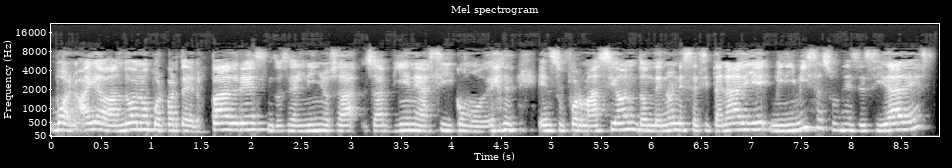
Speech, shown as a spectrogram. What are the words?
bueno, hay abandono por parte de los padres, entonces el niño ya, ya viene así como de, en su formación, donde no necesita a nadie, minimiza sus necesidades,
